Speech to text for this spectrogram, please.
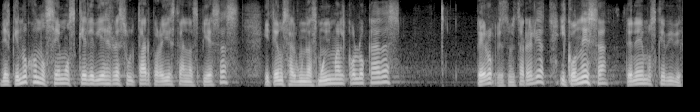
del que no conocemos qué debiese resultar, pero ahí están las piezas y tenemos algunas muy mal colocadas, pero es nuestra realidad. Y con esa tenemos que vivir.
